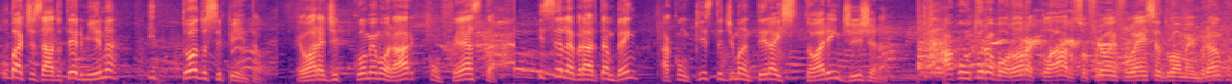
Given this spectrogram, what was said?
O batizado termina e todos se pintam. É hora de comemorar com festa e celebrar também a conquista de manter a história indígena. A cultura borora, claro, sofreu a influência do homem branco,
